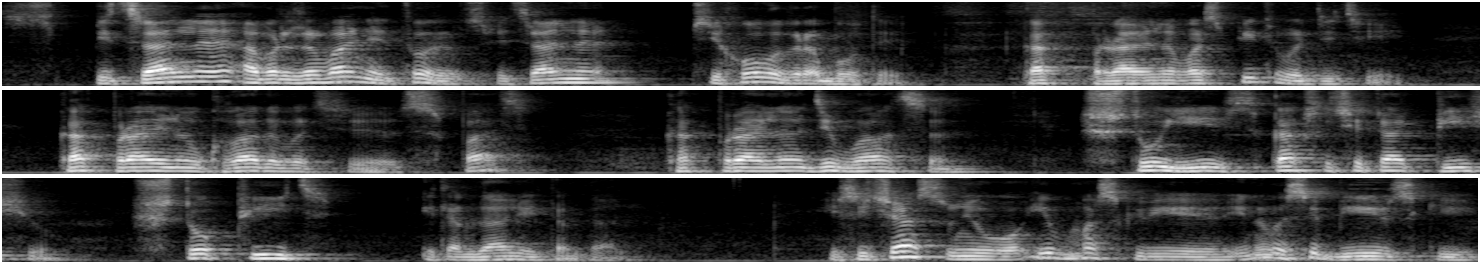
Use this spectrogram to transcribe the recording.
Специальное образование тоже, специальный психолог работает. Как правильно воспитывать детей – как правильно укладывать э, спать, как правильно одеваться, что есть, как сочетать пищу, что пить и так далее, и так далее. И сейчас у него и в Москве, и в Новосибирске,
